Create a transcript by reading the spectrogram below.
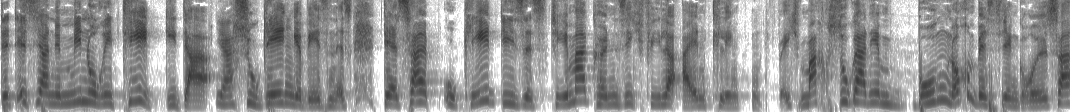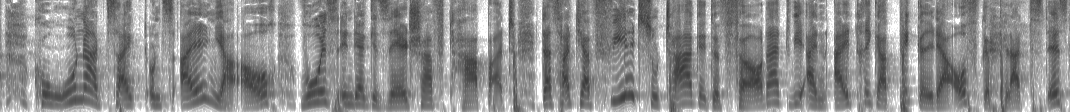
Das ist ja eine Minorität, die da ja. zugegen gewesen ist. Deshalb, okay, dieses Thema können sich viele einklinken. Ich mache sogar den Bogen noch ein bisschen größer. Corona zeigt uns allen ja auch, wo es in der Gesellschaft hapert. Das hat ja viel zutage gefördert, wie ein eitriger Pickel, der aufgeplatzt ist,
